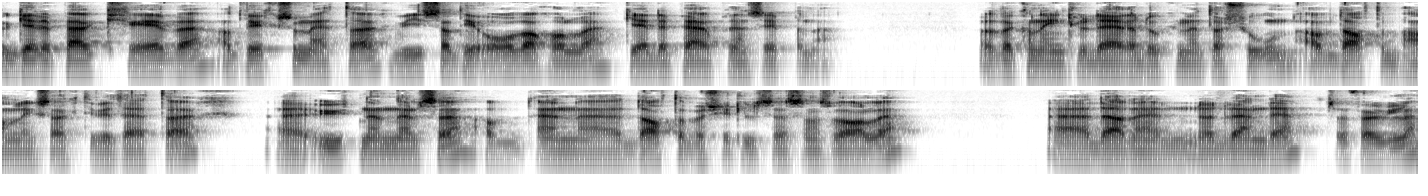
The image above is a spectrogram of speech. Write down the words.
GDPR krever at virksomheter viser at de overholder GDPR-prinsippene. Dette kan inkludere dokumentasjon av databehandlingsaktiviteter, eh, utnevnelse av en eh, databeskyttelsesansvarlig, der det er nødvendig, selvfølgelig,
